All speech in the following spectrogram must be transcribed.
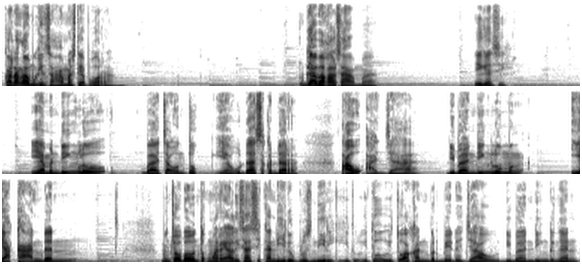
Karena nggak mungkin sama setiap orang. Nggak bakal sama. Iya gak sih? Ya mending lu baca untuk ya udah sekedar tahu aja dibanding lu mengiyakan dan mencoba untuk merealisasikan di hidup lu sendiri gitu. Itu itu akan berbeda jauh dibanding dengan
